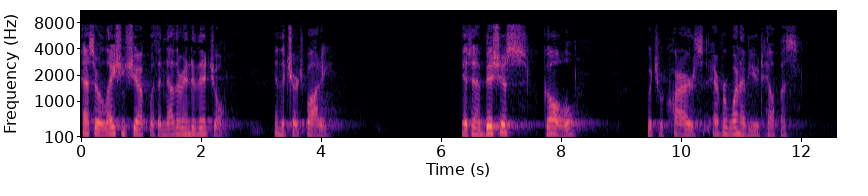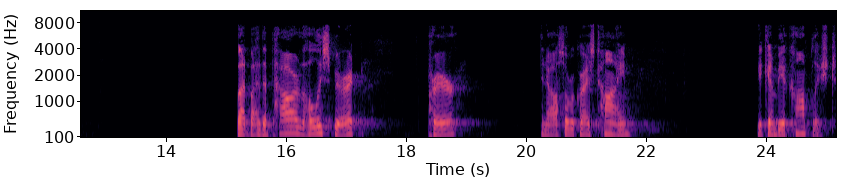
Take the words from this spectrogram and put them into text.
has a relationship with another individual in the church body. It's an ambitious goal. which requires every one of you to help us. But by the power of the Holy Spirit, prayer, and it also requires time, it can be accomplished.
